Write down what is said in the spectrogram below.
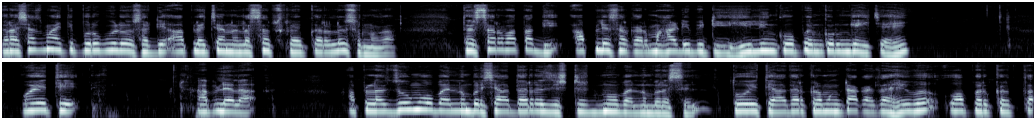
तर अशाच माहितीपूर्वक व्हिडिओसाठी आपल्या चॅनलला सबस्क्राईब करायला विसरू नका. तर सर्वात आधी आपले सरकार महा डी बी टी ही लिंक ओपन करून घ्यायची आहे. व येथे आपल्याला आपला जो मोबाईल नंबरशी आधार रजिस्टर्ड मोबाईल नंबर असेल तो इथे आधार क्रमांक टाकायचा आहे व वापरकर्ता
